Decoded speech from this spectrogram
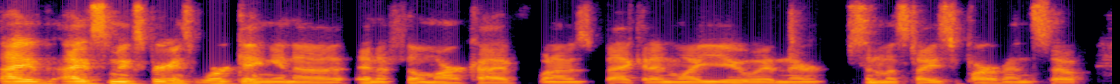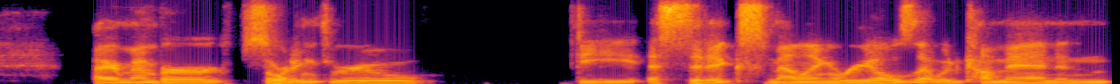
I, have, I have some experience working in a in a film archive when i was back at nyu in their cinema studies department so i remember sorting through the acidic smelling reels that would come in and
